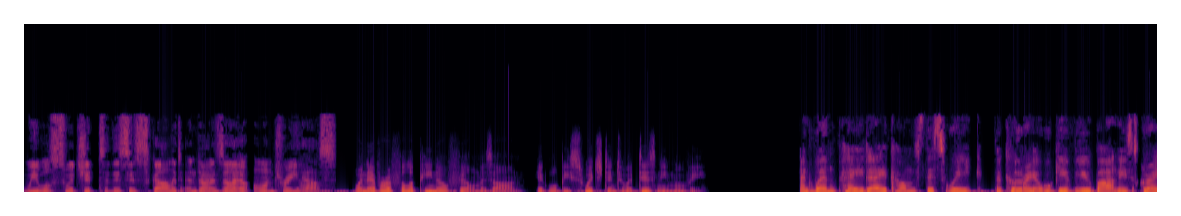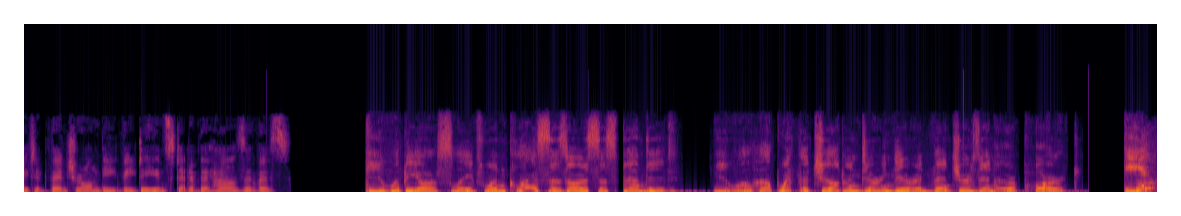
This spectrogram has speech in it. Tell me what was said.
we will switch it to This is Scarlett and Isaiah on Treehouse. Whenever a Filipino film is on, it will be switched into a Disney movie. And when payday comes this week, the courier will give you Barney's Great Adventure on DVD instead of The House of Us. You will be our slaves when classes are suspended. You will help with the children during their adventures in our park. Yeah,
